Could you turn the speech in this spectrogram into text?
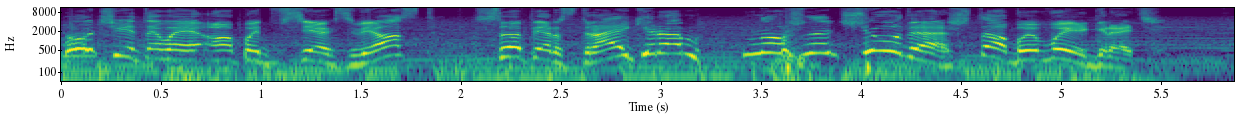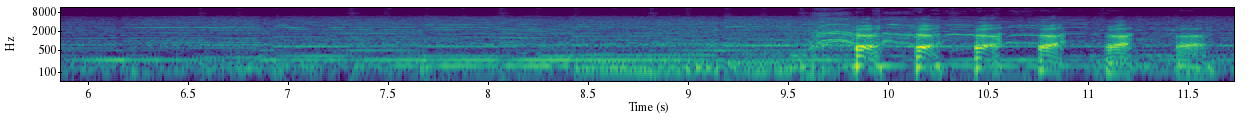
Учитывая опыт всех звезд, суперстрайкерам нужно чудо, чтобы выиграть. Красные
